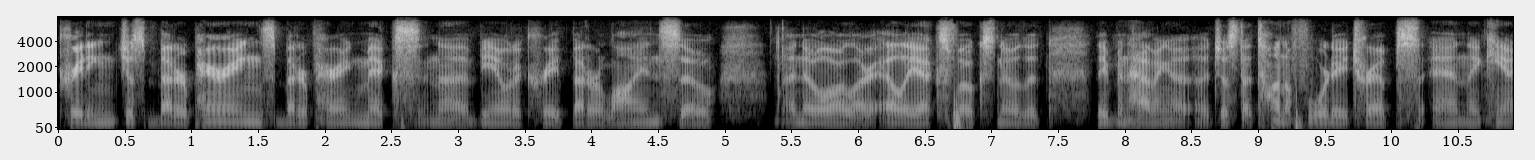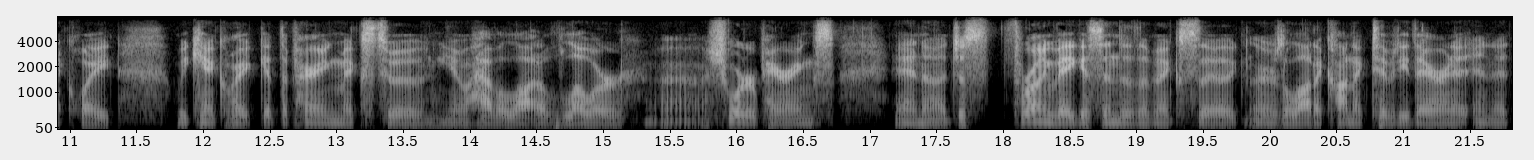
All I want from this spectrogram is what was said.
creating just better pairings, better pairing mix, and uh, being able to create better lines. So I know all our LAX folks know that they've been having a, a, just a ton of four-day trips, and they can't quite we can't quite get the pairing mix to you know have a lot of lower, uh, shorter pairings. And uh, just throwing Vegas into the mix, uh, there's a lot of connectivity there, and it, and it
